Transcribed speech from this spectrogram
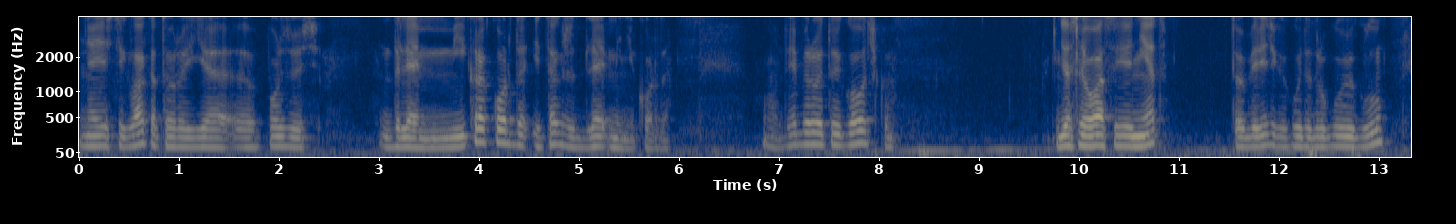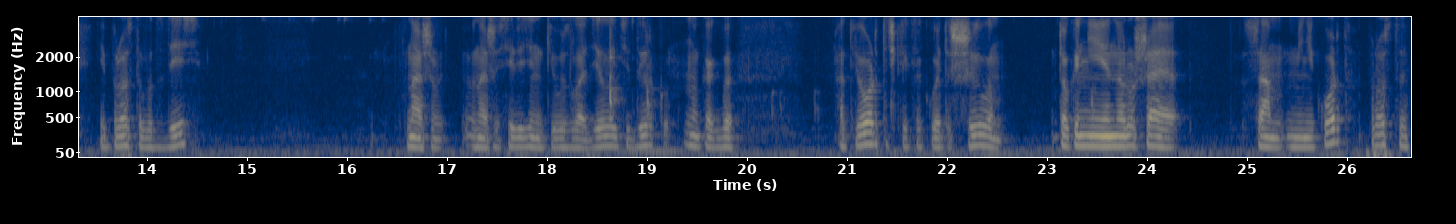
У меня есть игла, которой я э, пользуюсь для микрокорда и также для миникорда. Вот, я беру эту иголочку. Если у вас ее нет, то берите какую-то другую иглу и просто вот здесь, в, нашем, в нашей серединке узла, делайте дырку. Ну, как бы отверточкой какой-то, шилом, только не нарушая сам мини-корд просто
